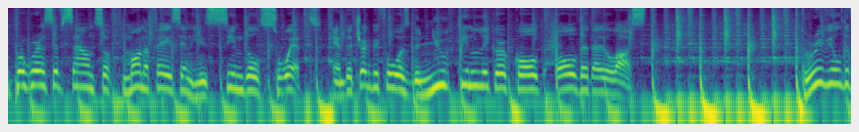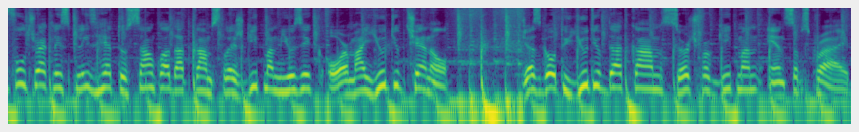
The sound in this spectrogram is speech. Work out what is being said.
The progressive sounds of Monophase and his single Sweat, and the track before was the new Tinlicker called All That I Lost. To reveal the full tracklist, please head to soundcloud.com slash gitmanmusic or my YouTube channel. Just go to youtube.com, search for Gitman and subscribe.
